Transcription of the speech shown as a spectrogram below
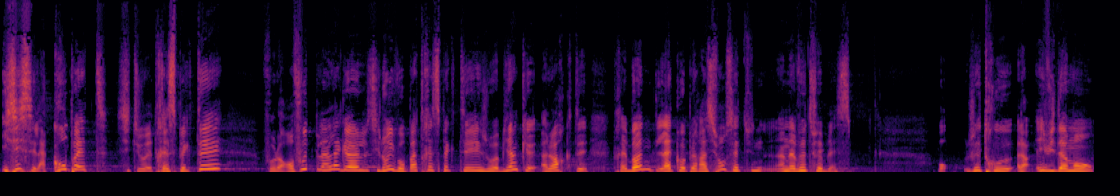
Ici, c'est la compète. Si tu veux être respecté, il faut leur en foutre plein la gueule. Sinon, ils ne vont pas te respecter. Je vois bien que, alors que tu es très bonne, la coopération, c'est un aveu de faiblesse. Bon, je trouve. Évidemment,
